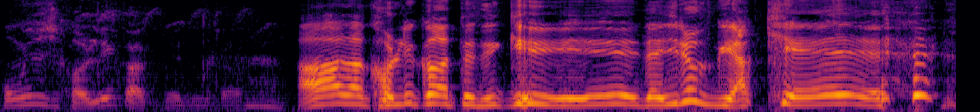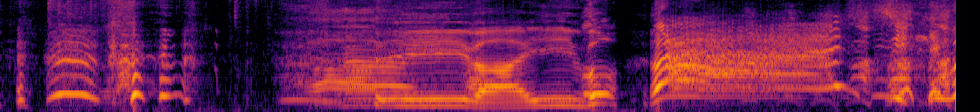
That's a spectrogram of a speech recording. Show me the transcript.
봉준 씨 걸릴 것 같아요 진짜. 아 나 걸릴 것 같아 느낌이. 나 이런 거 약해. 가위바위보. 아 씨발.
